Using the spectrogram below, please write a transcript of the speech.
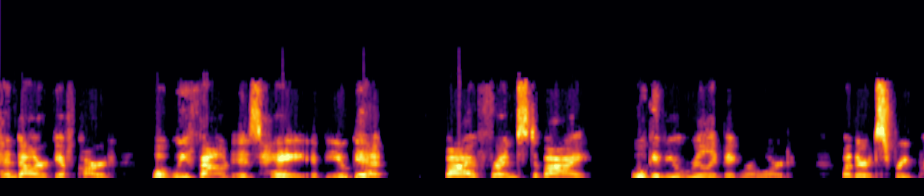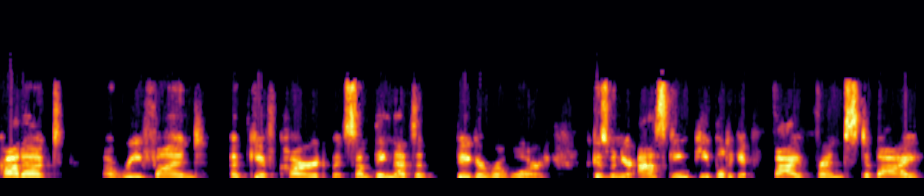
$10 gift card. What we found is, hey, if you get five friends to buy, we'll give you a really big reward, whether it's free product, a refund, a gift card, but something that's a bigger reward. Because when you're asking people to get five friends to buy,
